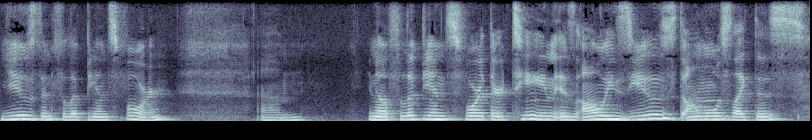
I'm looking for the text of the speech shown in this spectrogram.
used in Philippians 4. Um, you know, Philippians 4:13 is always used almost like this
